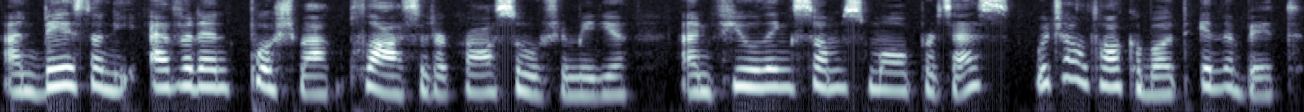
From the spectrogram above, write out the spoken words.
and based on the evident pushback plastered across social media and fueling some small protests, which I'll talk about in a bit,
